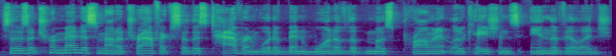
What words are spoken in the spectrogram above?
So there's a tremendous amount of traffic. So this tavern would have been one of the most prominent locations in the village.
